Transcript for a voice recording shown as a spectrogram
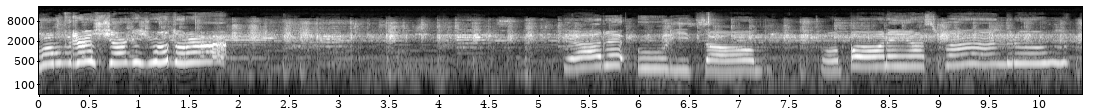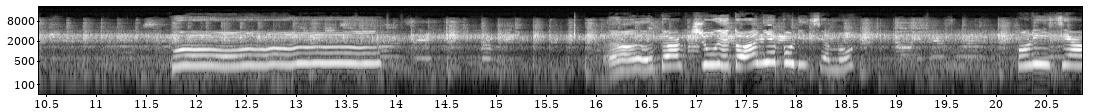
Mam wreszcie jakieś motory! Jadę ulicą, opony. Uuu. E, tak czuję to, a nie policja, no. Policja!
